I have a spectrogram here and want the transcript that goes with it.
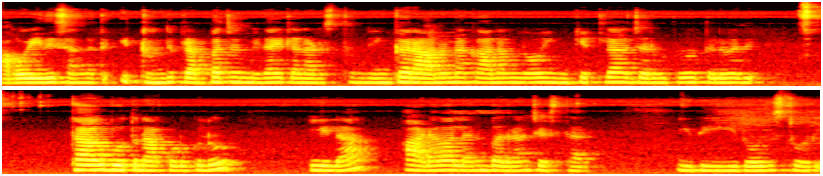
అగో ఇది సంగతి. ఇట్టుంది ప్రపంచం మీద ఇట్లా నడుస్తుంది. ఇంకా రానున్న కాలంలో ఇంకెట్లా జరుగుతుందో తెలియదు. తాగుబోతున్న కొడుకులు ఇలా ఆడవాళ్ళని బదనాం చేస్తారు. ఇది ఈరోజు స్టోరీ.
